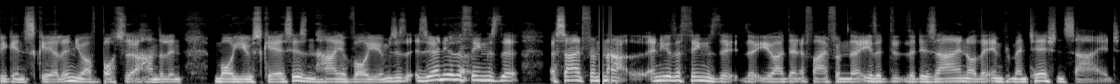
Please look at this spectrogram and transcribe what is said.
begin scaling. You have bots that are handling more use cases and higher volumes. Is, is there any other things that, aside from that, any other things that, that you identify from the either the design or the implementation side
